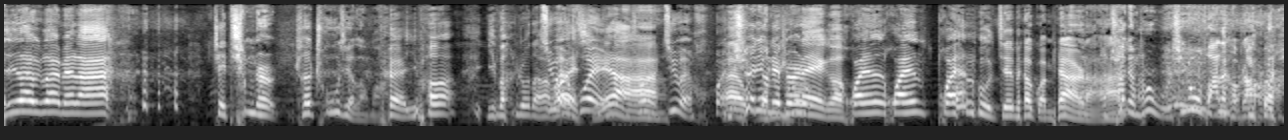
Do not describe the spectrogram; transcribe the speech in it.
现在外面来，这听着他出去了吗？对，一帮一帮中大居委会，啊，居委会。你确定这是那个花园花园花园路街边管片儿的啊？确定不是五七中发的口罩 吧？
